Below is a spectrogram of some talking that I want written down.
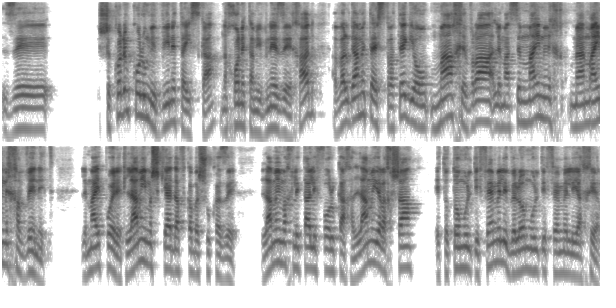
זה שקודם כל הוא מבין את העסקה, נכון את המבנה זה אחד, אבל גם את האסטרטגיה או מה החברה, למעשה מה היא, מה היא מכוונת, למה היא פועלת, למה היא משקיעה דווקא בשוק הזה, למה היא מחליטה לפעול ככה, למה היא רכשה את אותו multi family ולא multi family אחר.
